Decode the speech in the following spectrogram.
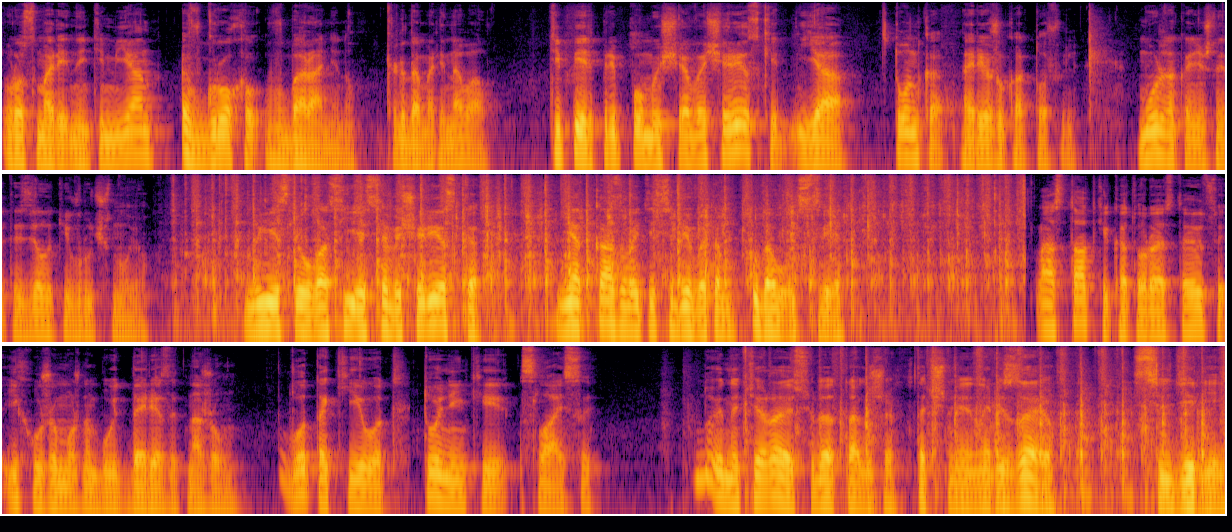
росмарин и тимьян вгрохал в баранину, когда мариновал. Теперь при помощи овощерезки я тонко нарежу картофель. Можно, конечно, это сделать и вручную. Но если у вас есть овощерезка, не отказывайте себе в этом удовольствии. Остатки, которые остаются, их уже можно будет дорезать ножом. Вот такие вот тоненькие слайсы. Ну и натираю сюда также, точнее нарезаю сельдерей.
